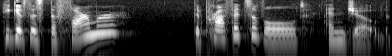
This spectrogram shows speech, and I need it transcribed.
He gives us the farmer, the prophets of old, and Job.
